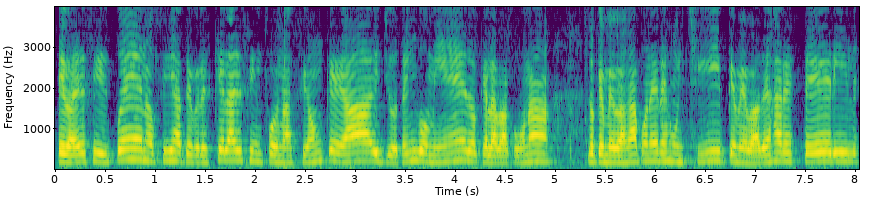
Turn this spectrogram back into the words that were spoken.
que va a decir, bueno, fíjate, pero es que la desinformación que hay, yo tengo miedo que la vacuna, lo que me van a poner es un chip que me va a dejar estéril,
